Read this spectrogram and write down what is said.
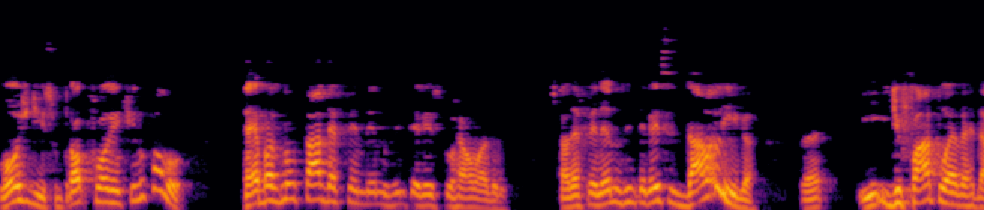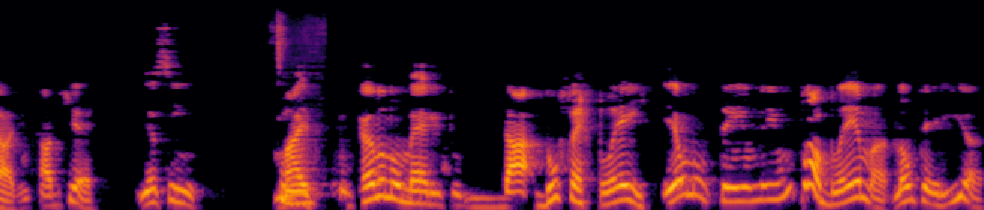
Longe disso. O próprio Florentino falou. Tebas não está defendendo os interesses do Real Madrid. Está defendendo os interesses da La Liga. Né? E de fato é verdade, a gente sabe que é. E assim, Sim. Mas, entrando no mérito da, do fair play, eu não tenho nenhum problema, não teria,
